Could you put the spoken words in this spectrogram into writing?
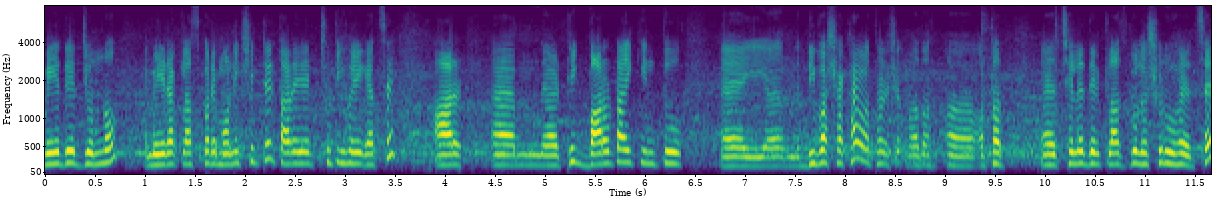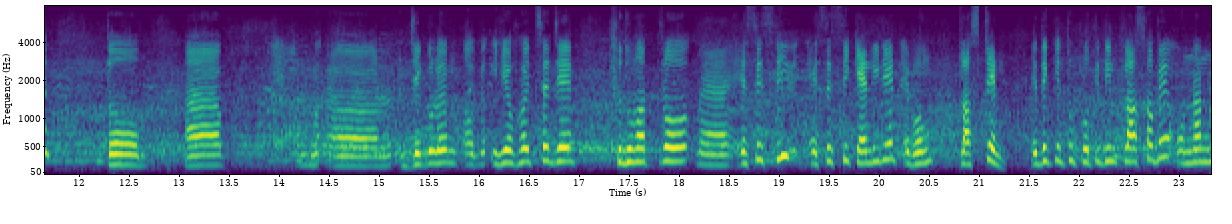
মেয়েদের জন্য, মেয়েরা ক্লাস করে মর্নিং শিফটে তার ছুটি হয়ে গেছে। আর ঠিক বারোটায় কিন্তু, এই দিবা শাখায়, অর্থাৎ অর্থাৎ ছেলেদের ক্লাসগুলো শুরু হয়েছে। তো যেগুলো ইয়ে হয়েছে যে শুধুমাত্র এসএসসি এসএসসি ক্যান্ডিডেট এবং ক্লাস টেন এদের কিন্তু প্রতিদিন ক্লাস হবে। অন্যান্য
